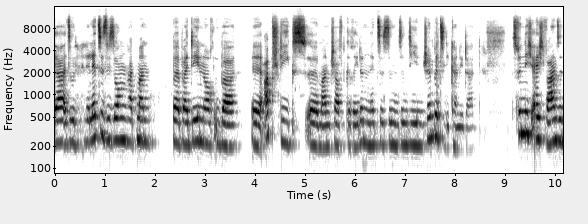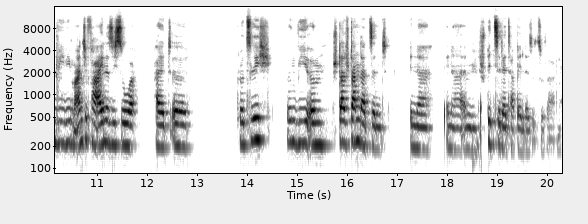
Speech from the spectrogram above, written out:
ja, also letzte Saison hat man bei, bei denen noch über äh, Abstiegsmannschaft geredet und jetzt sind, sind die ein Champions League-Kandidat. Das finde ich echt Wahnsinn, wie, wie manche Vereine sich so halt äh, plötzlich irgendwie ähm, Sta Standard sind in der, in der ähm, Spitze der Tabelle sozusagen.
